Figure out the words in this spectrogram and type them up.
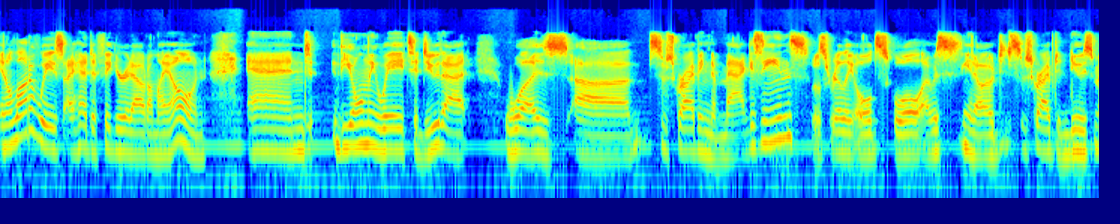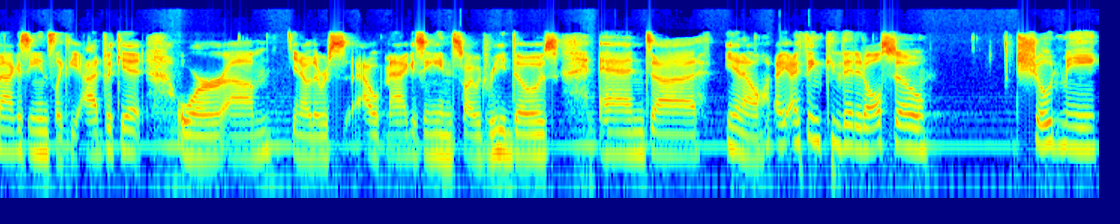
in a lot of ways i had to figure it out on my own. And the only way to do that was uh, subscribing to magazines. It was really old school. I was you know subscribed to news magazines like the advocate or um, you know there was out magazine so i would read those. And uh, you know I, I think that it also showed me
